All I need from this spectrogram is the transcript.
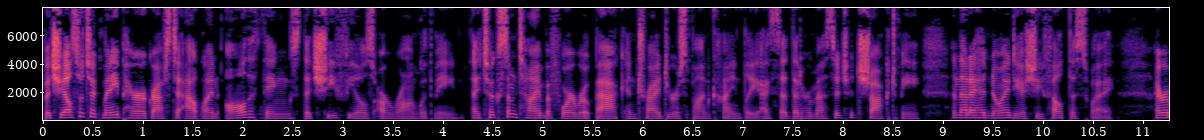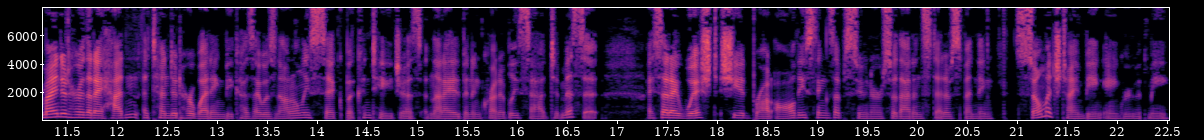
but she also took many paragraphs to outline all the things that she feels are wrong with me. I took some time before I wrote back and tried to respond kindly. I said that her message had shocked me and that I had no idea she felt this way. I reminded her that I hadn't attended her wedding because I was not only sick but contagious and that I had been incredibly sad to miss it. I said I wished she had brought all these things up sooner so that instead of spending so much time being angry with me,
